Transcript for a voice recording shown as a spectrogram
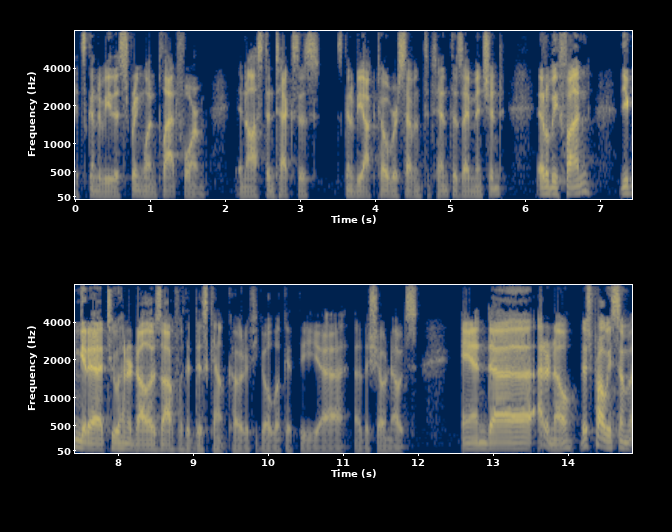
It's going to be the SpringOne platform in Austin, Texas. It's going to be October seventh to tenth, as I mentioned. It'll be fun you can get a two hundred dollars off with a discount code if you go look at the uh, uh, the show notes. And uh, I don't know. There's probably some.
